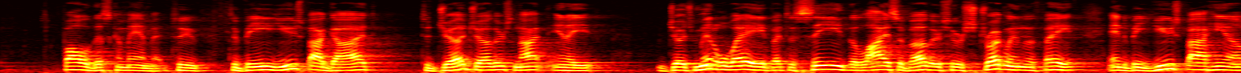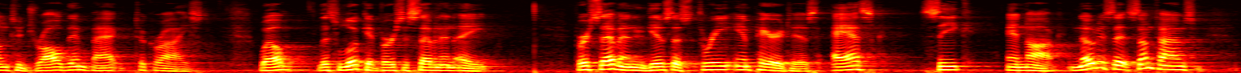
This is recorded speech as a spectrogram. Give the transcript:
follow this commandment, to, to be used by God to judge others, not in a judgmental way, but to see the lives of others who are struggling in the faith and to be used by Him to draw them back to Christ. Well, let's look at verses 7 and 8. Verse 7 gives us three imperatives ask, seek, and knock. Notice that sometimes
